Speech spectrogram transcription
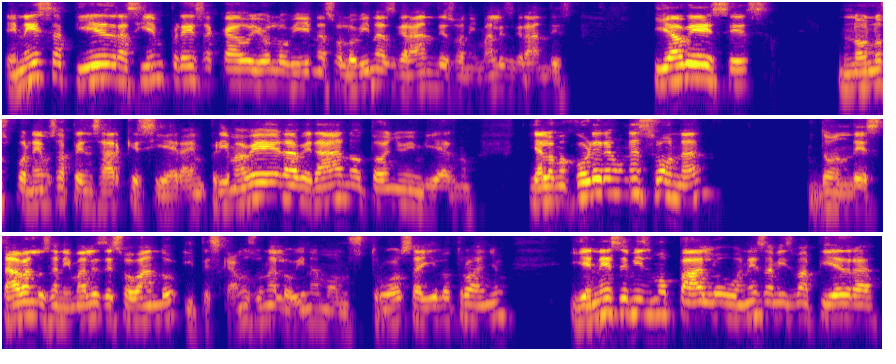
en esa piedra, siempre he sacado yo lobinas o lobinas grandes o animales grandes. Y a veces no nos ponemos a pensar que si era en primavera, verano, otoño, invierno. Y a lo mejor era una zona donde estaban los animales desobando y pescamos una lobina monstruosa ahí el otro año. Y en ese mismo palo o en esa misma piedra,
